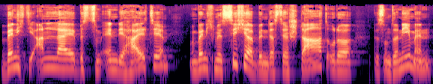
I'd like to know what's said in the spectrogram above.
wenn ich die Anleihe bis zum Ende halte und wenn ich mir sicher bin, dass der Staat oder das Unternehmen,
